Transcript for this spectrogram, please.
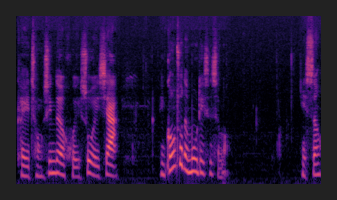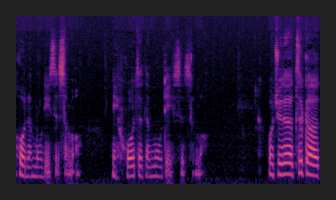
可以重新的回溯一下，你工作的目的是什么？你生活的目的是什么？你活着的目的是什么？我觉得这个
